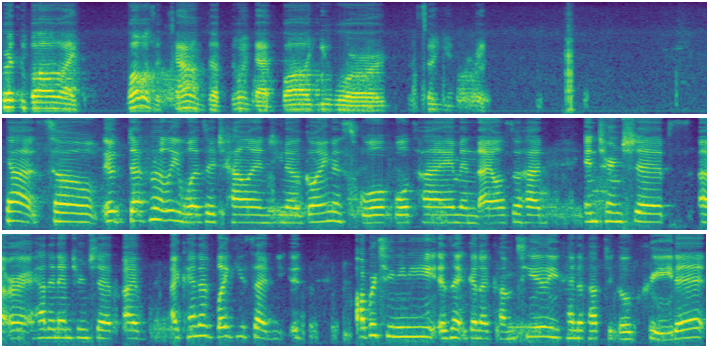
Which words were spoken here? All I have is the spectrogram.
first of all, like what was the challenge of doing that while you were pursuing your degree? Yeah, so it definitely was a challenge, you know, going to school full time and I also had internships uh, or I had an internship. I I kind of like you said, it, opportunity isn't going to come to you. You kind of have to go create it.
